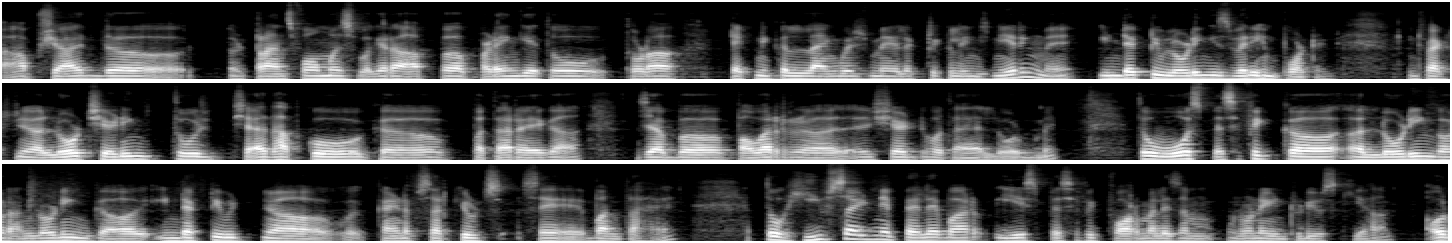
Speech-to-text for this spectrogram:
आप शायद ट्रांसफॉर्मर्स वगैरह आप पढ़ेंगे तो थोड़ा टेक्निकल लैंग्वेज में इलेक्ट्रिकल इंजीनियरिंग में inductive loading is very important in fact load shedding तो शायद आपको पता रहेगा जब पावर शेड होता है लोड में। तो वो स्पेसिफिक लोडिंग और unloading inductive kind of circuits से बनता है। तो हीव साइड ने पहले बार ये स्पेसिफिक फॉर्मेलिज्म उन्होंने इंट्रोड्यूस किया और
